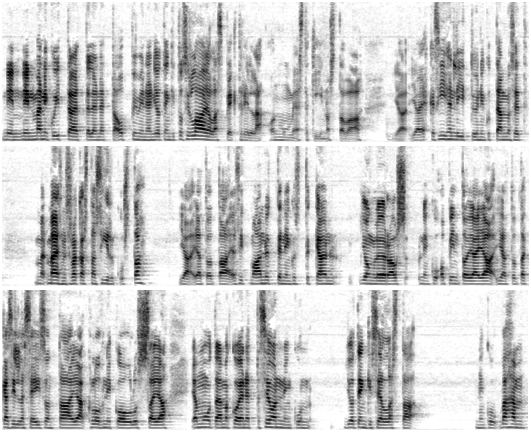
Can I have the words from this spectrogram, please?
niin, niin mä niin kuin itse ajattelen, että oppiminen jotenkin tosi laajalla spektrillä on mun mielestä kiinnostavaa. Ja, ja ehkä siihen liittyy niin tämmöiset, mä, mä esimerkiksi rakastan sirkusta, ja, ja, tota, ja sitten mä oon nyt niin sitten käynyt jonglöörausopintoja niin ja, ja tota, käsillä seisontaa ja klovnikoulussa ja, ja muuta. Ja mä koen, että se on niin kuin jotenkin sellaista niin kuin vähän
